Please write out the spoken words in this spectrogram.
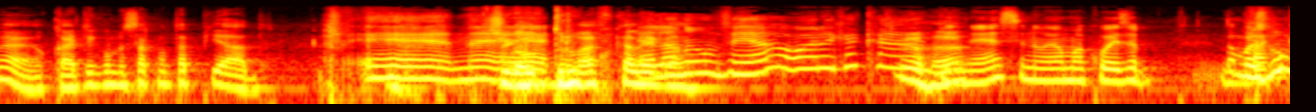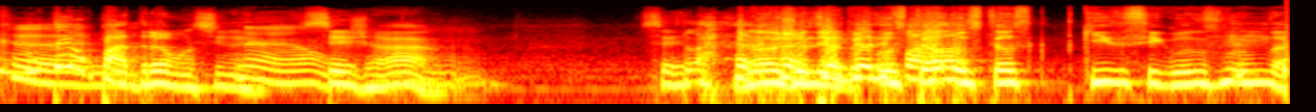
É, o cara tem que começar a contar piada. é, né? Chegou o é, truco. Vai ficar legal. ela não vê a hora que acabe, Aham. né? Se não é uma coisa Não, mas não, não tem um padrão assim, né? Não. Seja, ah, sei lá. Não, de os, falar- teu- os teus 15 segundos não dá.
